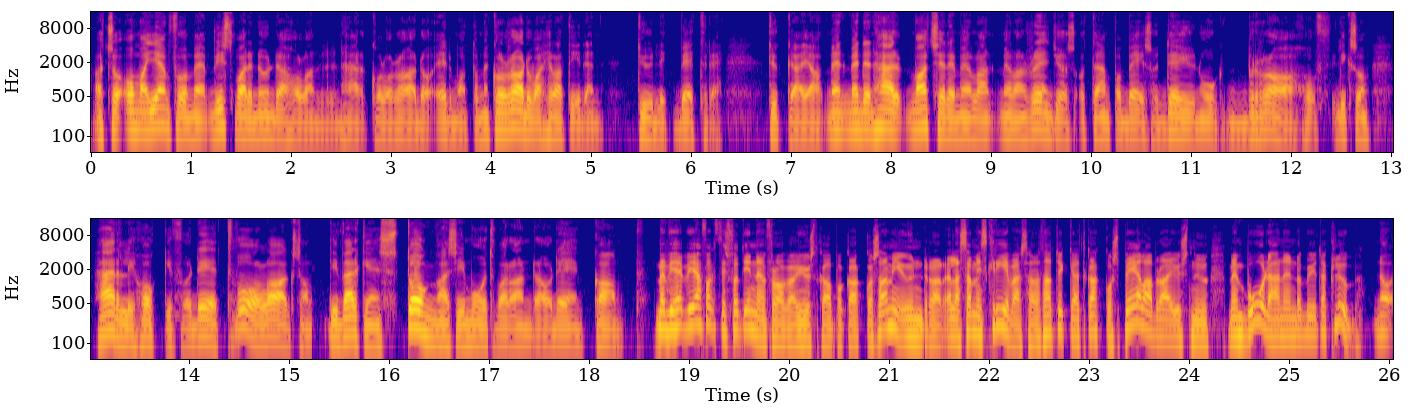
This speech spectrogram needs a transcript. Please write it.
alltså om man jämför med, visst var den underhållande den här Colorado-Edmonton, men Colorado var hela tiden tydligt bättre tycker jag. Men, men den här matchen mellan, mellan Rangers och Tampa Bay så det är ju nog bra, liksom härlig hockey för det är två lag som de verkligen stångas emot varandra och det är en kamp. Men vi, vi har faktiskt fått in en fråga just på Kakko. Sami undrar, eller Sami skriver så att han tycker att Kakko spelar bra just nu, men borde han ändå byta klubb? No,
